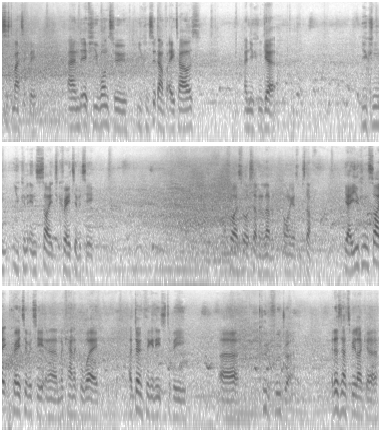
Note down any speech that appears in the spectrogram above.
systematically. And if you want to, you can sit down for eight hours and you can get, you can, you can incite creativity. That's why I saw a 7 Eleven. I want to get some stuff. Yeah, you can incite creativity in a mechanical way. I don't think it needs to be uh, coup de foudre. It doesn't have to be like a,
